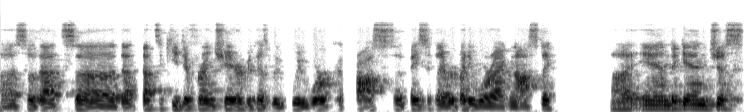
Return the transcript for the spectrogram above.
Uh, so that's uh, that that's a key differentiator because we, we work across basically everybody. We're agnostic, and again, just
